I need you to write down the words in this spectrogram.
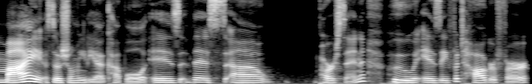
my social media couple is this uh, person who is a photographer,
